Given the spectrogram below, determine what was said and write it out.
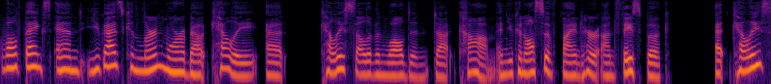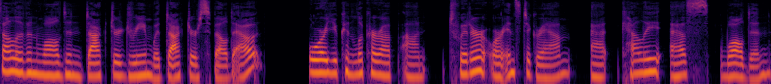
Well, thanks. And you guys can learn more about Kelly at kellysullivanwalden.com. And you can also find her on Facebook at Kelly Sullivan Walden Dr. Dream with doctor spelled out. Or you can look her up on Twitter or Instagram at Kelly S. Walden.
